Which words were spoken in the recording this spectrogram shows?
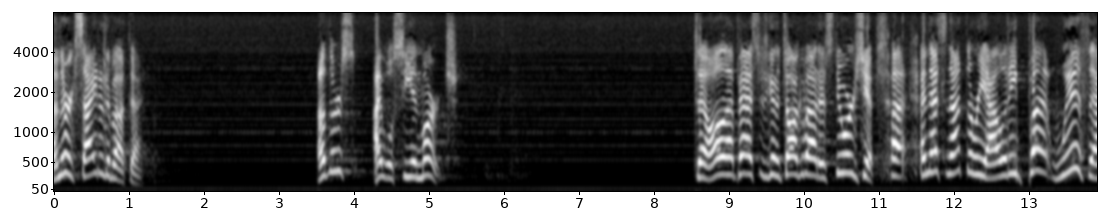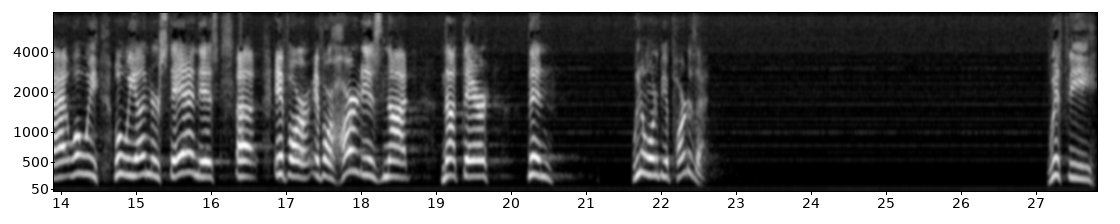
And they're excited about that. Others, I will see in March. So all that pastor is going to talk about is stewardship, uh, and that's not the reality. But with that, what we what we understand is uh, if our if our heart is not not there, then we don't want to be a part of that. With the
